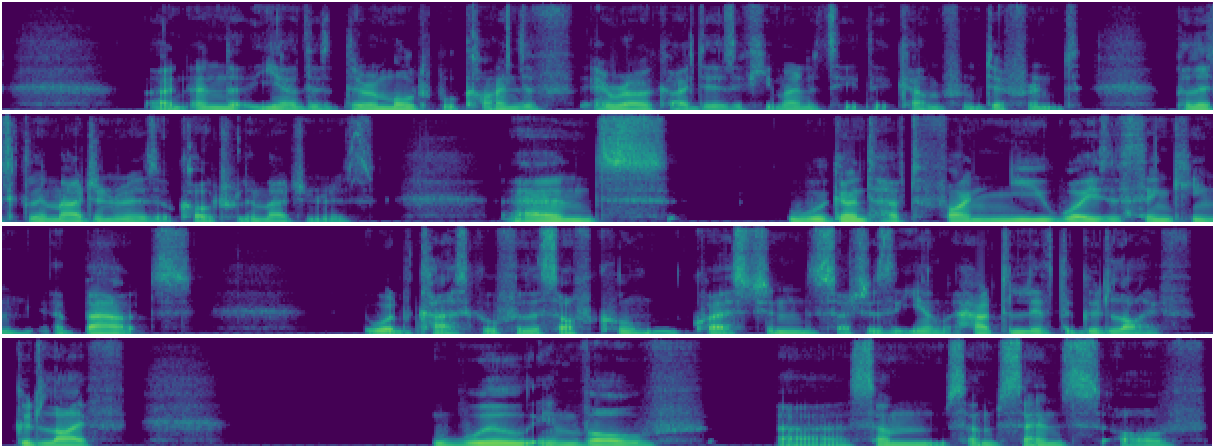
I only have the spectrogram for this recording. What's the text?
and, and you know there, there, are multiple kinds of heroic ideas of humanity that come from different political imaginaries or cultural imaginaries, and we're going to have to find new ways of thinking about what the classical philosophical questions, such as you know how to live the good life. Good life will involve uh, some some sense of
